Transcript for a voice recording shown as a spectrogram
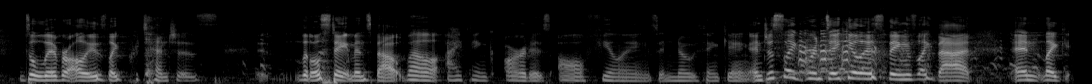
deliver all these like pretentious uh, little statements about, well, I think art is all feelings and no thinking, and just like ridiculous things like that, and like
